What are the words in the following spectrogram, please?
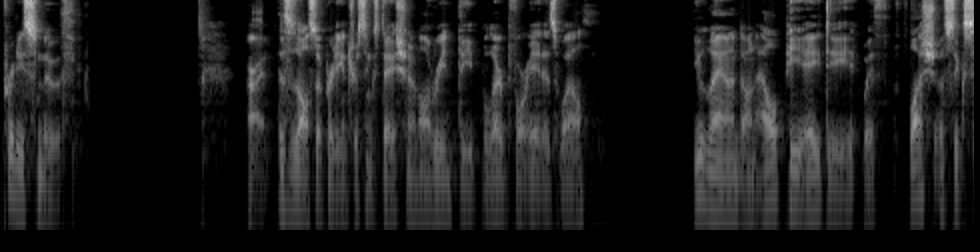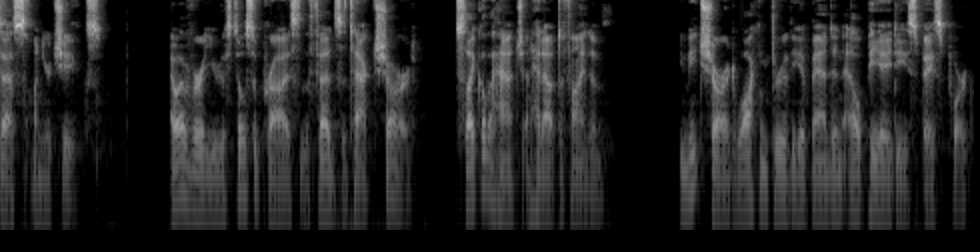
pretty smooth. Alright, this is also a pretty interesting station, and I'll read the blurb for it as well. You land on LPAD with flush of success on your cheeks. However, you are still surprised that the feds attacked Shard. Cycle the hatch and head out to find him. You meet Shard walking through the abandoned LPAD spaceport.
